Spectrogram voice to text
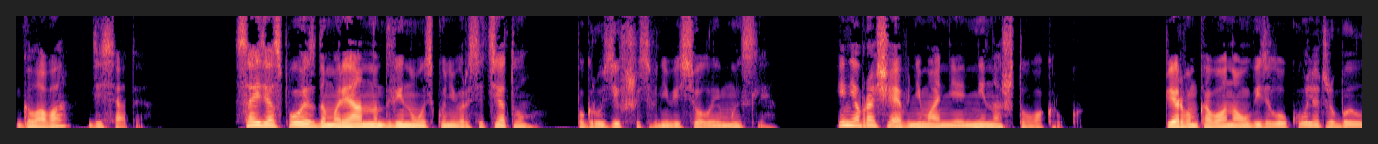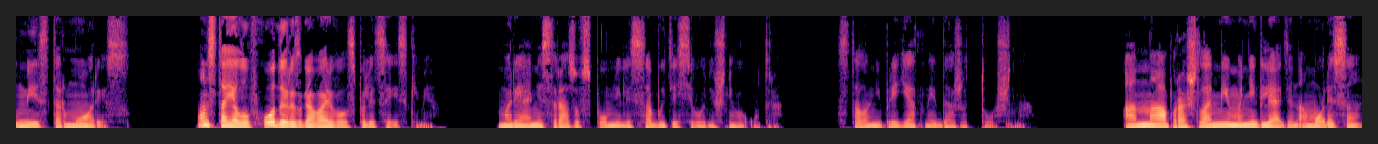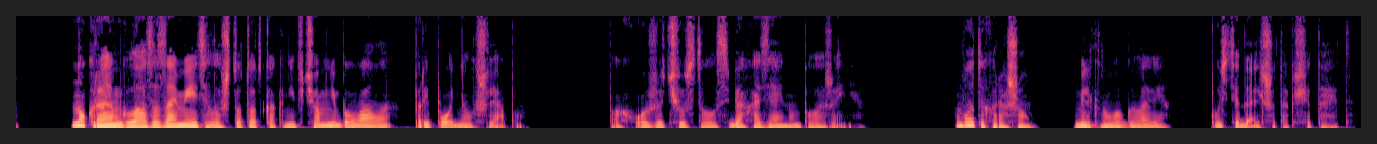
Глава десятая. Сойдя с поезда, Марианна двинулась к университету, погрузившись в невеселые мысли и не обращая внимания ни на что вокруг. Первым, кого она увидела у колледжа, был мистер Моррис. Он стоял у входа и разговаривал с полицейскими. Марианне сразу вспомнились события сегодняшнего утра. Стало неприятно и даже тошно. Она прошла мимо, не глядя на Морриса, но краем глаза заметила, что тот, как ни в чем не бывало, приподнял шляпу. Похоже, чувствовал себя хозяином положения. «Вот и хорошо», — мелькнуло в голове. «Пусть и дальше так считает».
